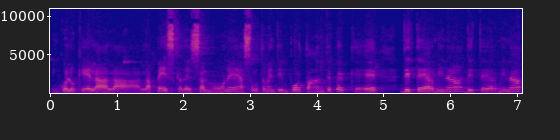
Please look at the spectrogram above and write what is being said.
in quello che è la, la, la pesca del salmone è assolutamente importante perché determina, determina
